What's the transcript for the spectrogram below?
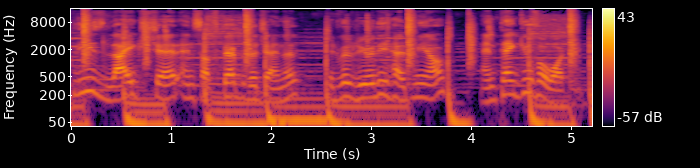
please like, share and subscribe to the channel. It will really help me out and thank you for watching.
